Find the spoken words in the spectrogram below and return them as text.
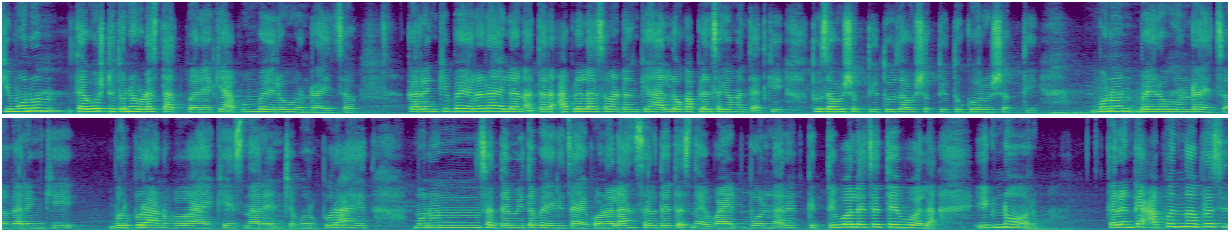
की म्हणून त्या गोष्टीतून एवढंच तात्पर्य की आपण बहिरं होऊन राहायचं. कारण की बहिरं राहिलं ना तर आपल्याला असं वाटतं की हा लोक आपल्याला सगळे म्हणतात की तू जाऊ शकते तू जाऊ शकते तू करू शकते. म्हणून बहिरं होऊन राहायचं कारण की भरपूर अनुभव आहे खेचणाऱ्यांचे भरपूर आहेत. म्हणून सध्या मी तर बहिरीच आहे कोणाला आन्सर देतच नाही. वाईट बोलणाऱ्या किती बोलायचं ते बोला. इग्नोर कारण काय आपण प्रसि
